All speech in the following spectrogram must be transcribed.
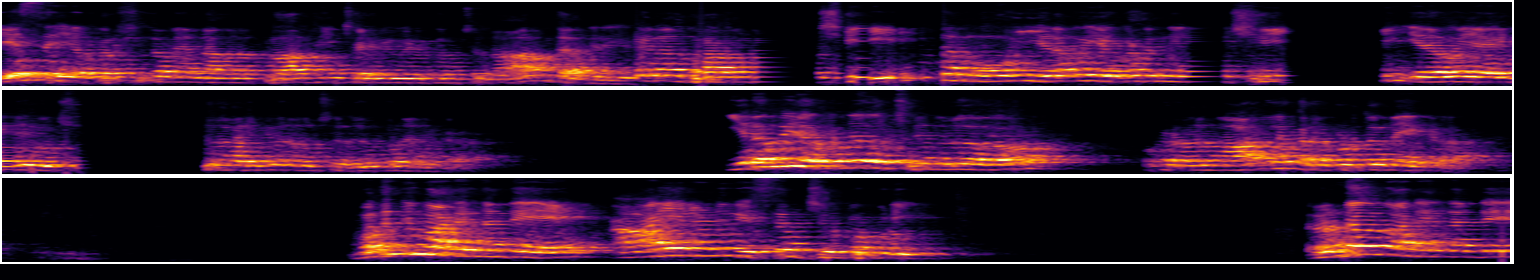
ఏసయ్య పరిశుద్ధమైన నామను ప్రార్థించడి వేడుకుంటున్నాం తండ్రి. లేఖన భాగం నుంచి ఇరవై ఒకటి నుంచి ఇరవై ఐదు వచ్చిన వరకు మనం చదువుకున్నాం ఇక్కడ. ఇరవై ఒకటో వచ్చినందులో ఒక రెండు మాటలు కనపడుతున్నాయి ఇక్కడ. మొదటి మాట ఏంటంటే ఆయనను విసర్జింపకుడి రెండవ మాట ఏంటంటే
